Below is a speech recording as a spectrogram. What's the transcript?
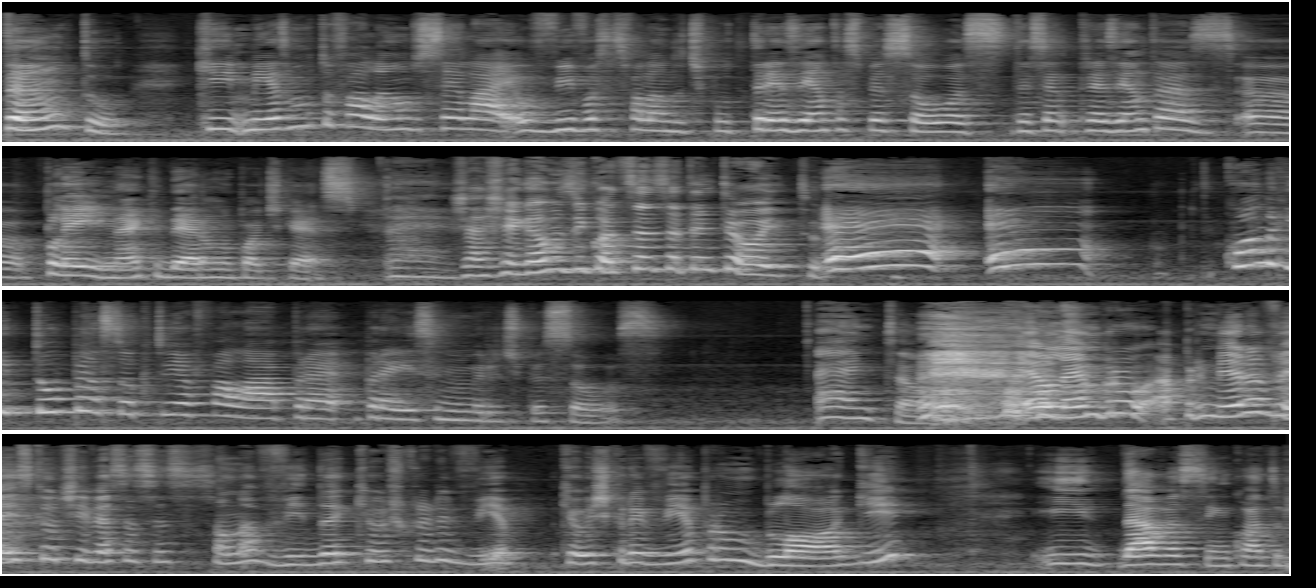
tanto que mesmo tu falando, sei lá, eu vi vocês falando, tipo, 300 pessoas, 300 ah, play, né, que deram no podcast. É, já chegamos em 478. É, é um. Quando que tu pensou que tu ia falar pra, pra esse número de pessoas? É, então. Eu lembro a primeira vez que eu tive essa sensação na vida que eu escrevia, que eu escrevia para um blog e dava assim, quatro,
